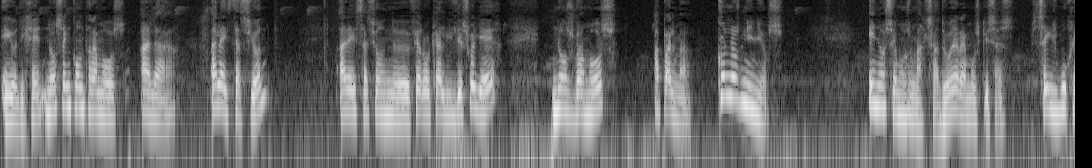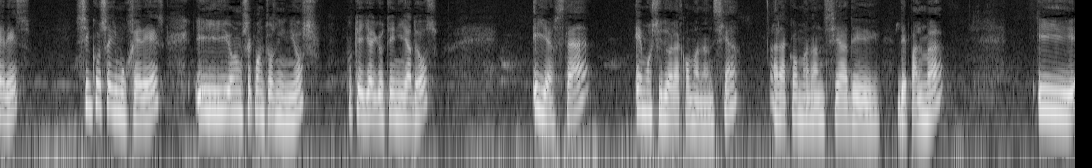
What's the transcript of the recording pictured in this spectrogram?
Y yo dije, nos encontramos a la, a la estación, a la estación eh, ferrocarril de Soller, nos vamos a Palma con los niños. Y nos hemos marchado, éramos quizás seis mujeres, cinco o seis mujeres, y yo no sé cuántos niños, porque ya yo tenía dos. Y ya está, hemos ido a la comandancia, a la comandancia de, Palma, y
